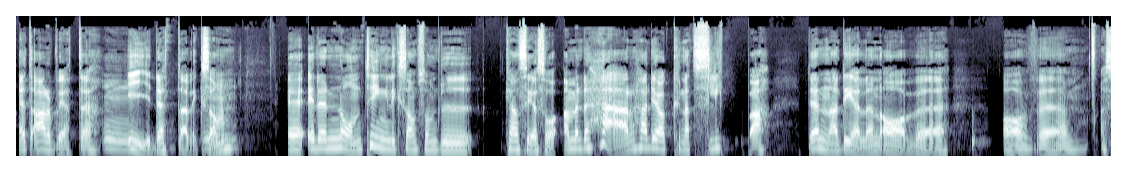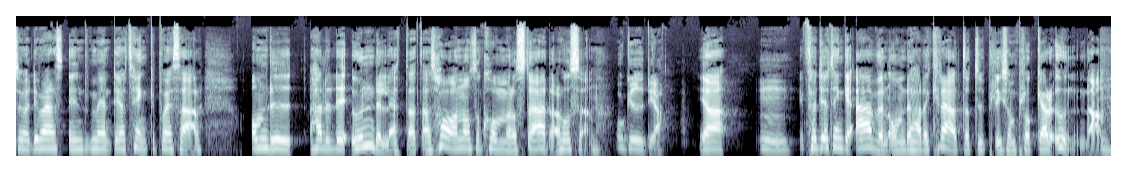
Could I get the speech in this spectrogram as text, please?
ett arbete i detta. Liksom. Eh, är det någonting liksom som du kan se så, ja men det här hade jag kunnat slippa, denna delen av, eh, av eh, alltså det, men det jag tänker på är så här, om du hade det underlättat att ha någon som kommer och städar hos en. Och gud ja. Ja, för att jag tänker även om det hade krävt att du liksom plockar undan,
